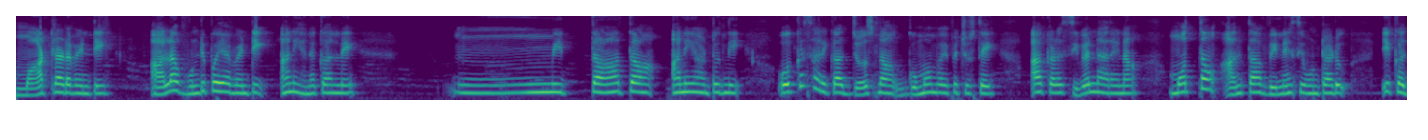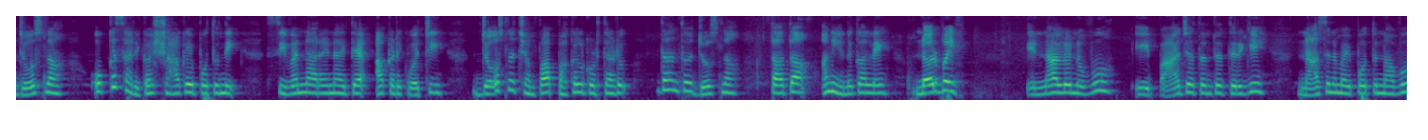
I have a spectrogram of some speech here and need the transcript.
మాట్లాడవేంటి? అలా ఉండిపోయావేంటి? అని వెనకాలనే మీ తాత అని అంటుంది. ఒక్కసారిగా జ్యోత్స్న గుమ్మం వైపు చూస్తే అక్కడ శివనారాయణ మొత్తం అంతా వినేసి ఉంటాడు. ఇక జ్యోత్స్న ఒక్కసారిగా షాక్ అయిపోతుంది. శివనారాయణ అయితే అక్కడికి వచ్చి జ్యోత్స్న చెంప పగలు కొడతాడు దాంతో జ్యోత్స్న తాత అని వెనకాలే నర్బై ఎన్నాళ్ళు నువ్వు ఈ పాజతంతో తిరిగి నాశనం అయిపోతున్నావు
